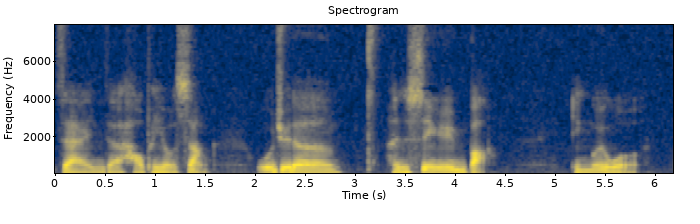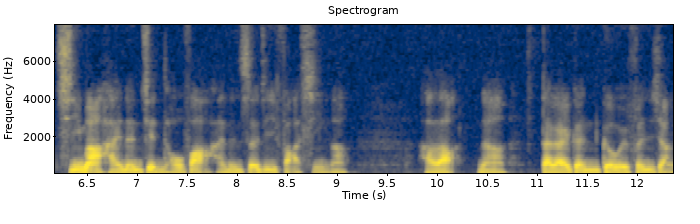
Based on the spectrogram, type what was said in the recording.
在你的好朋友上，我觉得很幸运吧。因为我起码还能剪头发，还能设计发型啊。好了，那。大概跟各位分享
